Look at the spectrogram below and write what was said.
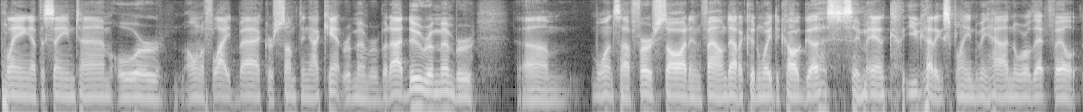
playing at the same time or on a flight back or something. I can't remember, but I do remember um, once I first saw it and found out I couldn't wait to call Gus say, "Man, you got to explain to me how in the world that felt."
